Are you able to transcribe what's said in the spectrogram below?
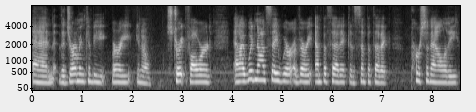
and the German can be very, you know, straightforward. And I would not say we're a very empathetic and sympathetic personality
